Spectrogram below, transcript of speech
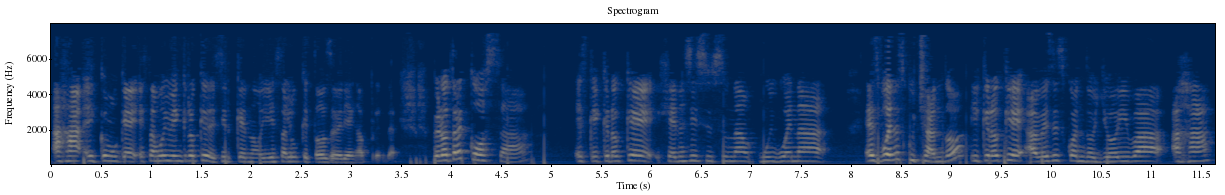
ajá, y como que está muy bien creo que decir que no, y es algo que todos deberían aprender. Pero otra cosa es que creo que Génesis es una muy buena, es buena escuchando, y creo que a veces cuando yo iba, ajá,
